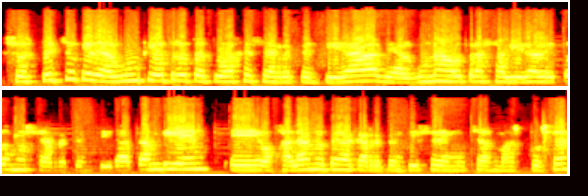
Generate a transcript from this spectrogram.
Sospecho que de algún que otro tatuaje se arrepentirá, de alguna otra salida de tono se arrepentirá también. Eh, ojalá no tenga que arrepentirse de muchas más cosas.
